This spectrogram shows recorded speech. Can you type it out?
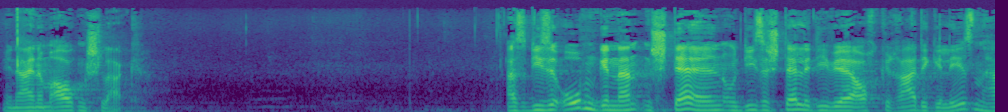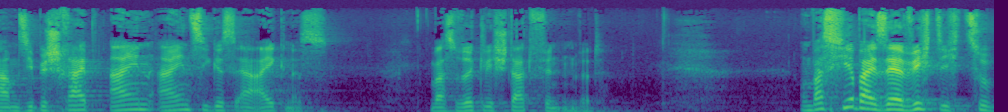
in einem Augenschlag. Also diese oben genannten Stellen und diese Stelle, die wir auch gerade gelesen haben, sie beschreibt ein einziges Ereignis, was wirklich stattfinden wird. Und was hierbei sehr wichtig zu,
